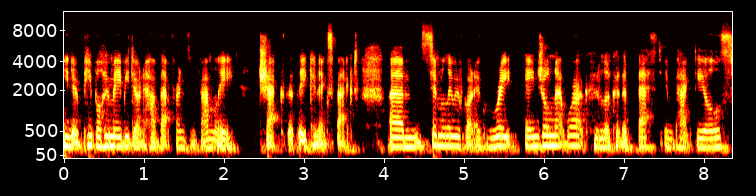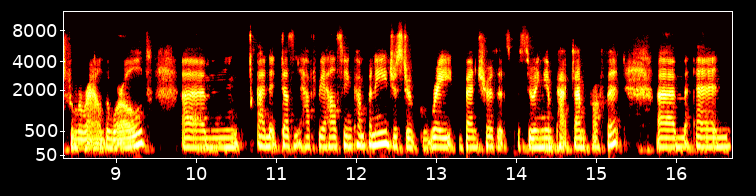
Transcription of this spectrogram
you know people who maybe don't have that friends and family check that they can expect. Um, similarly, we've got a great angel network who look at the best impact deals from around the world. Um, and it doesn't have to be a Halcyon company, just a great venture that's pursuing impact and profit. Um, and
